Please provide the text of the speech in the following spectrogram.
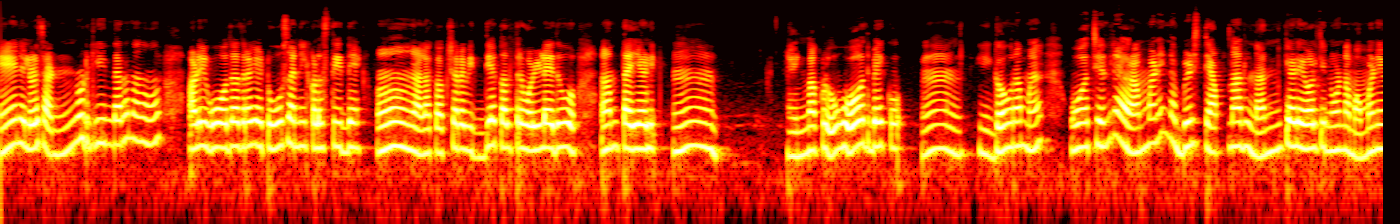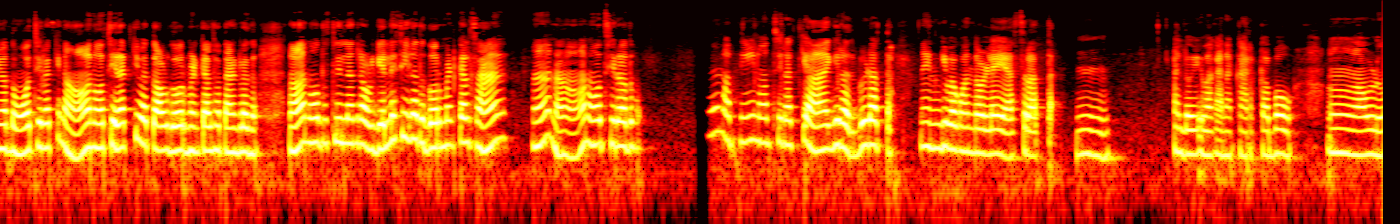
ಏನಿಲ್ಲ ಸಣ್ಣ ಹುಡುಗಿಯಿಂದನೂ ನಾನು ಅವಳಿಗೆ ಓದೋದ್ರಾಗೆ ಟೂಸನ್ನಿ ಕಳಿಸ್ತಿದ್ದೆ. ಹ್ಞೂ ನಾಲ್ಕು ಅಕ್ಷರ ವಿದ್ಯೆ ಕಲ್ತ್ರೆ ಒಳ್ಳೆಯದು ಅಂತ ಹೇಳಿ. ಹ್ಞೂ ಹೆಣ್ಮಕ್ಳು ಓದಬೇಕು. ಹ್ಞೂ ಈ ಗೌರಮ್ಮ ಓದ್ಸಿ ಅಂದರೆ ಅವ್ರ ಅಮ್ಮನಿಂದ ಬಿಡಿಸ್ತಿ. ಅಪ್ಪನಾದ್ರು ನನ್ನ ಕೇಳಿ ಹೇಳ್ತೀನಿ ನೋಡಿ ನಮ್ಮ ಅಮ್ಮನಿ ಇವತ್ತು ಓದ್ಸಿರಕ್ಕೆ, ನಾನು ಓದ್ಸಿರಕ್ಕೆ ಇವತ್ತು ಅವ್ಳು ಗೌರ್ಮೆಂಟ್ ಕೆಲಸ ತಗೊಂಡಿರೋದು ನಾನು ಓದಿಸ್ಲಿಲ್ಲ ಅಂದ್ರೆ ಅವ್ಳಿಗೆ ಎಲ್ಲೇ ಸಿಗೋದು ಗೌರ್ಮೆಂಟ್ ಕೆಲಸ? ಹಾಂ, ನಾನು ಓದ್ಸಿರೋದು. ಹ್ಞೂ ಮತ್ತು ನೀನು ಓದ್ಸಿರೋದಕ್ಕೆ ಆಗಿರೋದು ಬಿಡತ್ತ ನಿನ್ಗೆ ಇವಾಗ ಒಂದೊಳ್ಳೆ ಹೆಸ್ರತ್ತ ಹ್ಞೂ ಅಲ್ಲೋ, ಇವಾಗ ನಾ ಕರ್ಕಬೋ. ಅವಳು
